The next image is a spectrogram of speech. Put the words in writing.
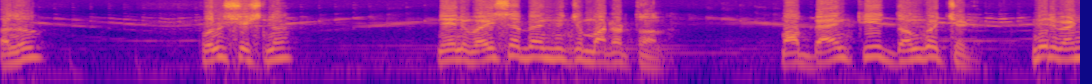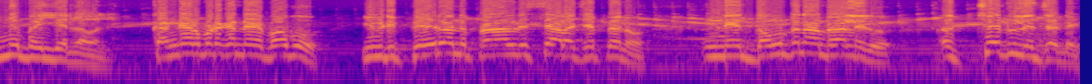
Hello police station? నేను వైశా బ్యాంక్ నుంచి మాట్లాడుతాను మా బ్యాంక్కి దొంగ వచ్చాడు. మీరు వెంటనే బయలుదేరి రావాలి. కంగారు పడకండి బాబు. ఈవిడి పేరు అని ప్రాణాలిస్తే అలా చెప్పాను. నేను దొంగతనం రాలేదు. చేతులు దించండి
